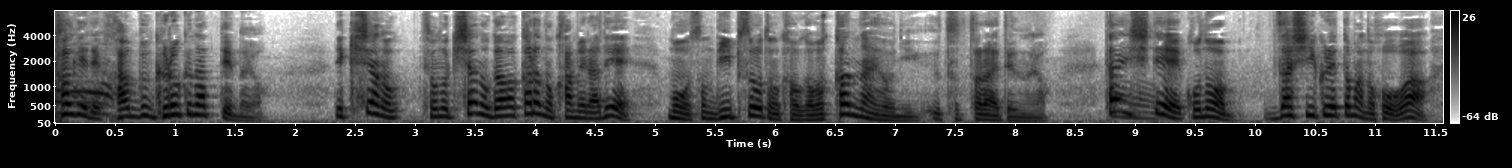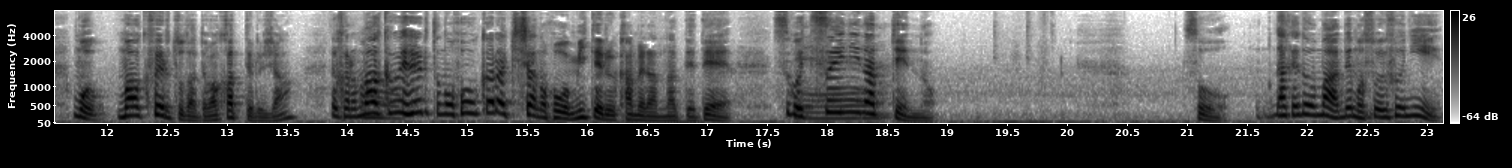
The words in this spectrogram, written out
影で半分黒くなってんのよ。で、記者の、その記者の側からのカメラで、もうそのディープスロートの顔がわかんないように映っ捉えてるのよ。対して、このザ・シークレットマンの方は、もうマーク・フェルトだってわかってるじゃんだからマーク・フェルトの方から記者の方を見てるカメラになってて、すごい対になってんの。そう。だけど、まあでもそういうふうに、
